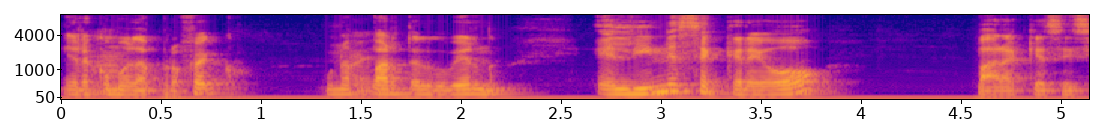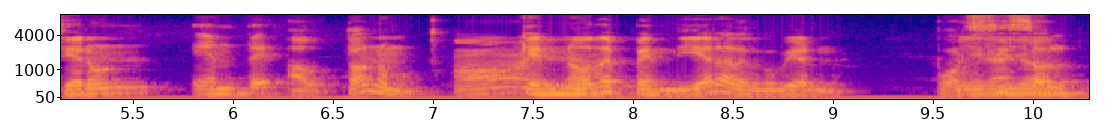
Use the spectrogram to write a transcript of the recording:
Era como la Profeco, una Ay. parte del gobierno. El INE se creó para que se hiciera un ente autónomo, que no dependiera del gobierno, por Mira, sí yo, solo.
